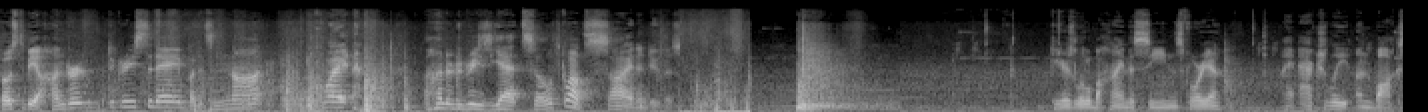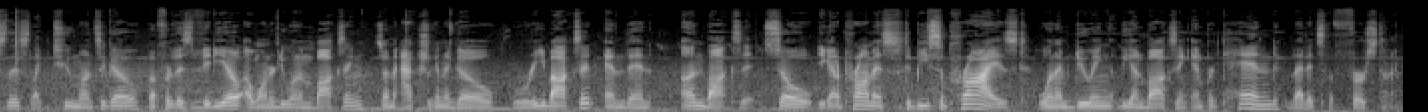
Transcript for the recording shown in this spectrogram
supposed to be 100 degrees today, but it's not quite 100 degrees yet, so let's go outside and do this. Okay, here's a little behind the scenes for you. I actually unboxed this like two months ago, but for this video, I want to do an unboxing. So I'm actually gonna go rebox it and then unbox it. So you gotta promise to be surprised when I'm doing the unboxing and pretend that it's the first time.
